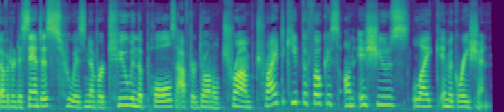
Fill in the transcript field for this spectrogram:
Governor DeSantis, who is number two in the polls after Donald Trump, tried to keep the focus on issues like immigration.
